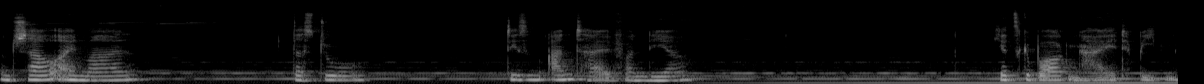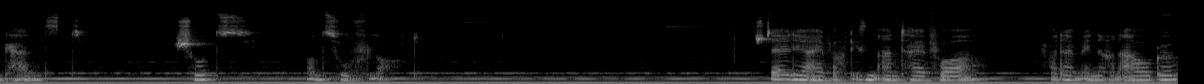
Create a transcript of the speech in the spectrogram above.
Und schau einmal, dass du diesem Anteil von dir jetzt Geborgenheit bieten kannst, Schutz und Zuflucht. Stell dir einfach diesen Anteil vor, vor deinem inneren Auge,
